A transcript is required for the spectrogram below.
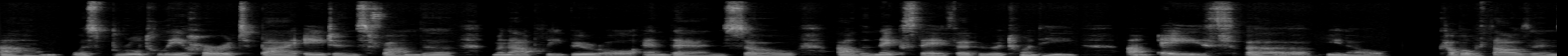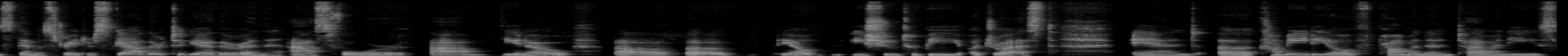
um, was brutally hurt by agents from the Monopoly Bureau. And then, so uh, the next day, February 28th, um, uh, you know, couple of thousands demonstrators gathered together and then asked for, um, you know, uh, uh, you know issue to be addressed and a committee of prominent Taiwanese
